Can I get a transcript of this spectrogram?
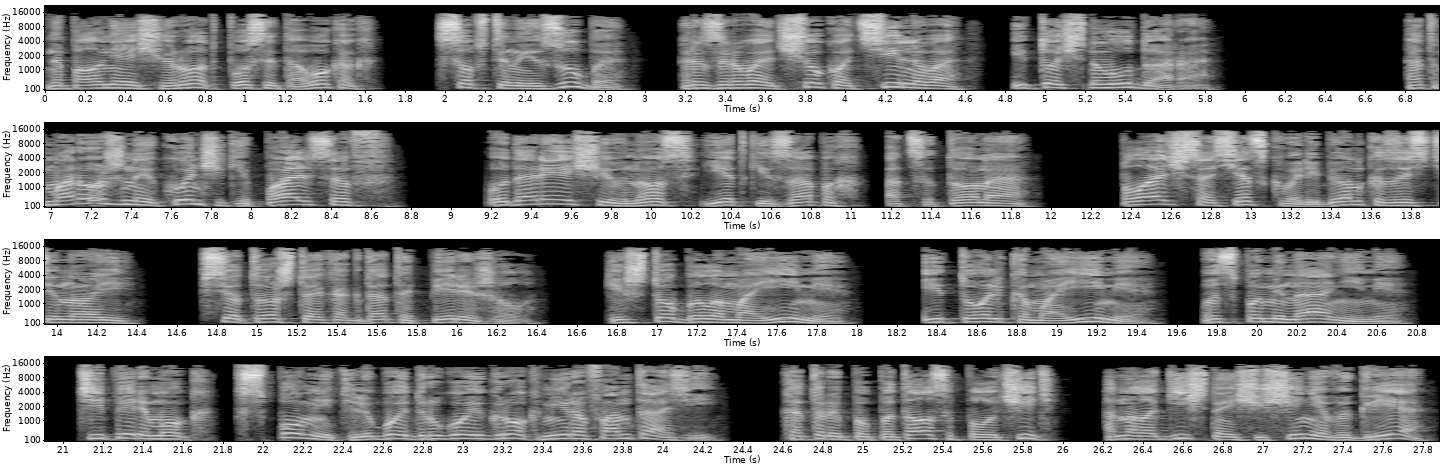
наполняющей рот после того, как собственные зубы разрывают щеку от сильного и точного удара? Отмороженные кончики пальцев, ударяющий в нос едкий запах ацетона, плач соседского ребенка за стеной, все то, что я когда-то пережил, и что было моими, и только моими, воспоминаниями, теперь мог вспомнить любой другой игрок мира фантазий, который попытался получить аналогичное ощущение в игре.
